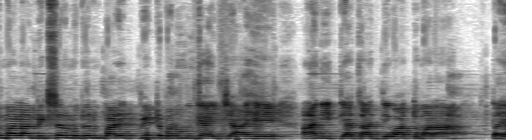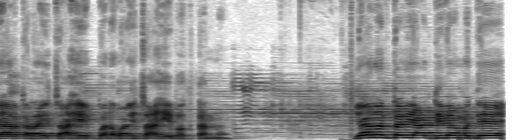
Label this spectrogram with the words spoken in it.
तुम्हाला मिक्सरमधून बारीक पीठ बनवून घ्यायचे आहे आणि त्याचा दिवा तुम्हाला तयार करायचा आहे बनवायचा आहे भक्तांनो. यानंतर या दिव्यामध्ये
